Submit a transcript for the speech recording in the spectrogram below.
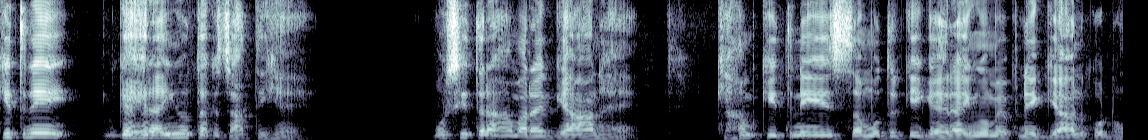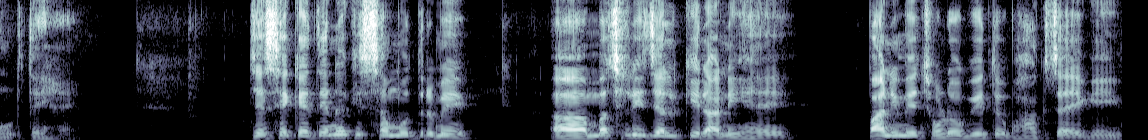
कितने गहराइयों तक जाती है, उसी तरह हमारा ज्ञान है कि हम कितने समुद्र की गहराइयों में अपने ज्ञान को ढूंढते हैं। जैसे कहते हैं ना कि समुद्र में मछली जल की रानी है, पानी में छोड़ोगे तो भाग जाएगी,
